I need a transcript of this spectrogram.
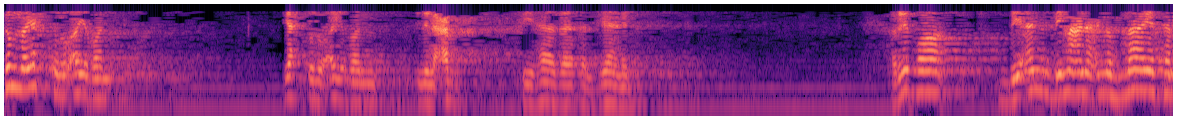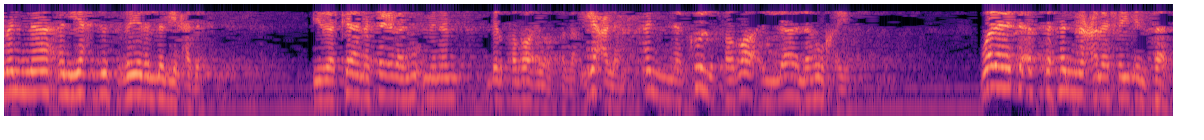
ثم يحصل أيضا يحصل أيضا للعبد في هذا الجانب رضا بأن بمعنى أنه ما يتمنى أن يحدث غير الذي حدث. إذا كان فعلا مؤمنا بالقضاء والقدر. يعلم أن كل قضاء الله له خير. ولا يتأسفن على شيء فات.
